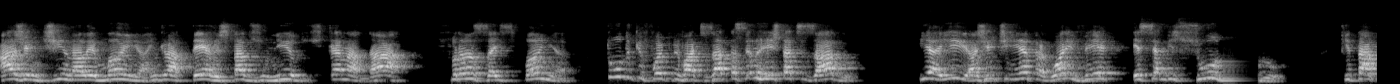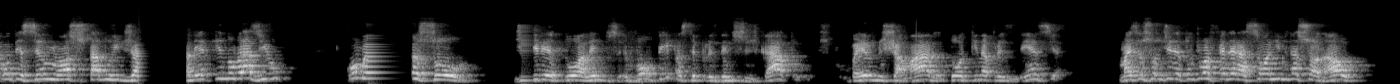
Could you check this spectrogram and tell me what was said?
Argentina, Alemanha, Inglaterra, Estados Unidos, Canadá, França, Espanha, tudo que foi privatizado está sendo reestatizado. E aí a gente entra agora e vê esse absurdo que está acontecendo no nosso estado do Rio de Janeiro e no Brasil. Como eu sou diretor, além de. Eu voltei para ser presidente do sindicato, os companheiros me chamaram, estou aqui na presidência, mas eu sou diretor de uma federação a nível nacional.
